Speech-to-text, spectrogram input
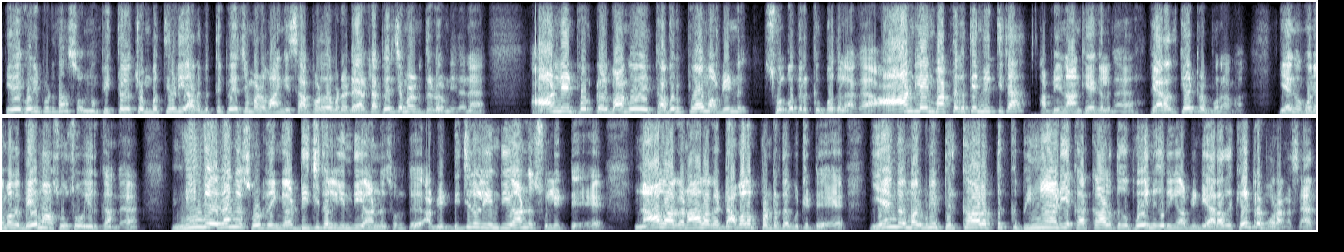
இதை குறிப்பிட்டு தான் சொல்லணும் பித்தளை சொம்ப திருடி அதை வித்து மழை வாங்கி சாப்பிடுறத விட டேரக்டா பேச்சு மழை திருட வேண்டியதானே ஆன்லைன் பொருட்கள் வாங்குவதை தவிர்ப்போம் அப்படின்னு சொல்வதற்கு பதிலாக ஆன்லைன் வர்த்தகத்தை நிறுத்திட்டா? அப்படின்னு நான் கேட்கலுங்க யாராவது கேட்டு போறாங்க. ஏங்க கொஞ்சமாக பேமா சூசோ இருக்காங்க. நீங்களே தாங்க சொல்றீங்க? டிஜிட்டல் இந்தியான்னு சொல்லிட்டு. அப்படி டிஜிட்டல் இந்தியான்னு சொல்லிட்டு நாளாக நாளாக டெவலப் பண்றதை விட்டுட்டு ஏங்க மறுபடியும் பிற்காலத்துக்கு பின்னாடியே கற்காலத்துக்கு போயின்னு நிக்கிறீங்க அப்படின்ட்டு யாராவது கேட்டு போறாங்க சார்?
